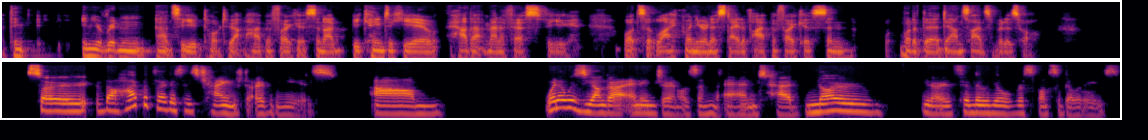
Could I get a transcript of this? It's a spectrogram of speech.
i think in your written answer you talked about hyperfocus and i'd be keen to hear how that manifests for you. What's it like when you're in a state of hyperfocus and what are the downsides of it as well? So the hyperfocus has changed over the years. Um, when I was younger and in journalism and had no, you know, familial responsibilities,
